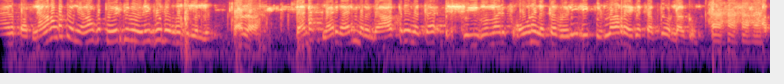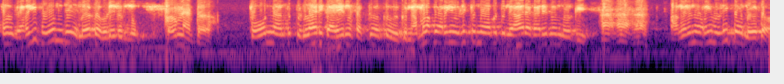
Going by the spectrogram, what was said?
ഞങ്ങളവിടെ ഞങ്ങൾക്ക് പേടിച്ച് വെളിയിൽ പോയി തുറന്നിട്ടില്ലല്ലോ ആണോ? വേണ്ട ഞാനൊരു കാര്യം പറയാം രാത്രിയിലൊക്കെ ഈ ഇവന്മാര് ഫോണിലൊക്കെ വെളിയിൽ ഈ പിള്ളേരുടെയൊക്കെ ശബ്ദം ഉണ്ടാക്കും. അപ്പൊ ഇറങ്ങി പോകുന്നു ചെയ്യില്ല കേട്ടോ വെളിയിലൊന്നും? ഫോണിനകത്തോ? ഫോണിനകത്ത് പിള്ളേർ കരയുന്ന ശബ്ദമൊക്കെ വെക്കും. നമ്മളപ്പോ ഇറങ്ങി വിളിച്ചൊന്നും നോക്കത്തില്ല? ആരാ കരയുന്നത് നോക്കി. അങ്ങനെയൊന്നും ഇറങ്ങി വിളിച്ചല്ലോ കേട്ടോ?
